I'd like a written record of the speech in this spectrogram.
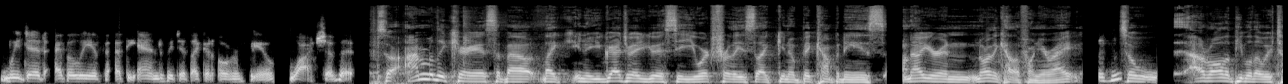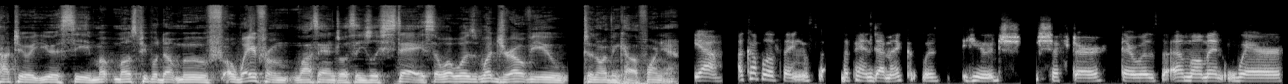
we did, I believe, at the end, we did like an overview watch of it. So I'm really curious about like you know you graduated USC, you worked for these like you know big companies. Now you're in Northern California, right? Mm-hmm. So out of all the people that we've talked to at USC, mo- most people don't move away from Los Angeles; they usually stay. So what was what drove you to Northern California? Yeah, a couple of things. The pandemic was huge shifter. There was a moment where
